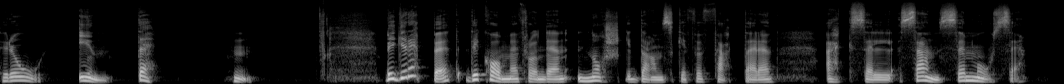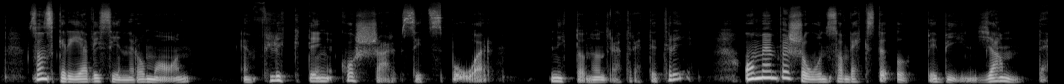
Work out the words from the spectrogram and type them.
tro inte. Hmm. Begreppet det kommer från den norsk-danske författaren Axel Sansemose som skrev i sin roman En flykting korsar sitt spår 1933 om en person som växte upp i byn Jante.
